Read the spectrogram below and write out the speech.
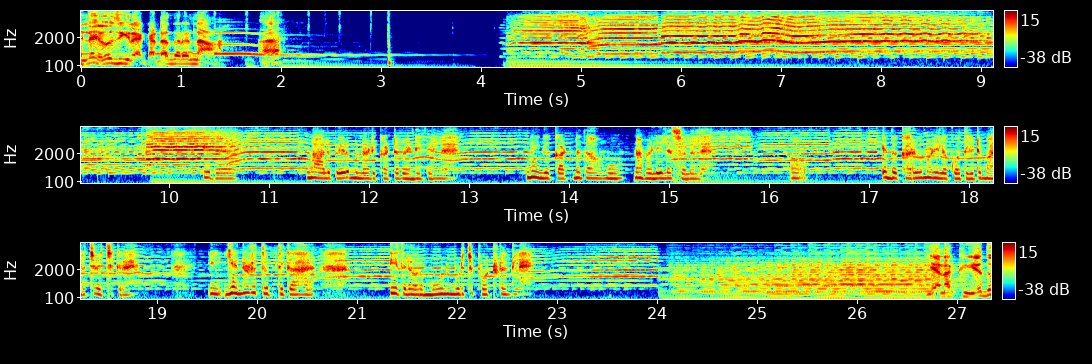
என்ன யோசிக்கிற? கட்டாந்தரன்னா இது நாலு பேர் முன்னாடி கட்ட வேண்டியதில்லை. நீங்க கட்டினதாகவும் நான் வெளியில சொல்லல. இந்த கருவமணியில கோத்திக்கிட்டு மறைச்சு வச்சுக்கிறேன். என்னோட திருப்திக்காக இதுல ஒரு மூணு முடிச்சு போட்டுடுங்களேன். எனக்கு எது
